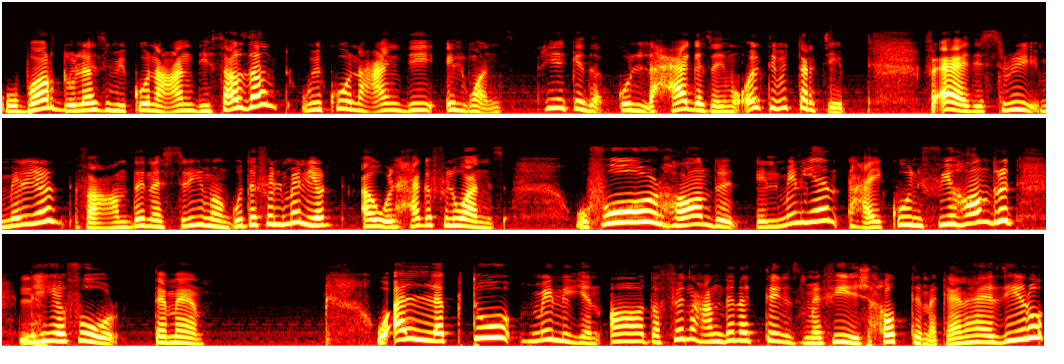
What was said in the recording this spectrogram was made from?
وبرضه لازم يكون عندي 1000 ويكون عندي ال ones هي كده كل حاجة زي ما قلت بالترتيب. فآدي 3 milliard فعندنا 3 موجودة في ال milliard أول حاجة في ال ones و400 المليون هيكون فيه 100 اللي هي 4 تمام. وقال لك 2 مليون آه فين عندنا ال tens مفيش. حط مكانها zero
